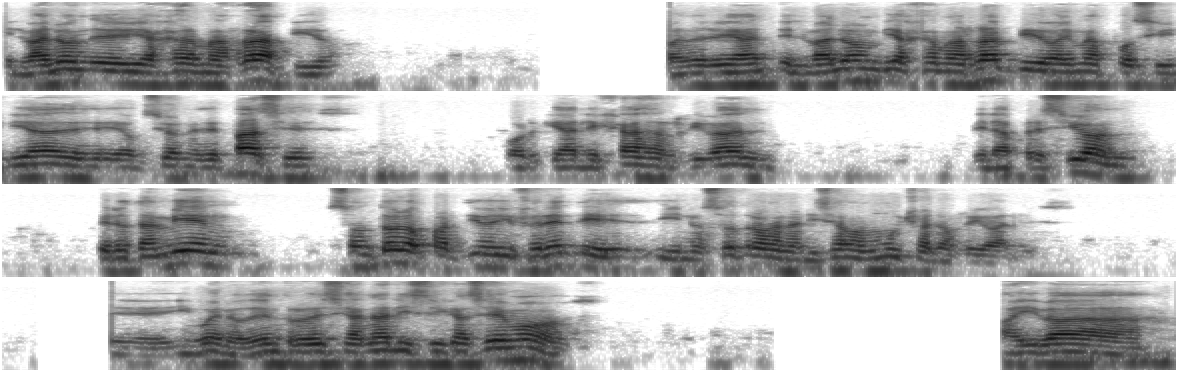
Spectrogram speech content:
El balón debe viajar más rápido. Cuando el balón viaja más rápido hay más posibilidades de opciones de pases porque alejas al rival de la presión. Pero también son todos los partidos diferentes y nosotros analizamos mucho a los rivales. Eh, y bueno, dentro de ese análisis que hacemos, ahí va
